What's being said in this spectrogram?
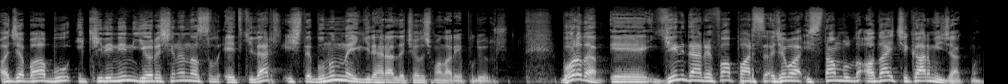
acaba bu ikilinin yarışını nasıl etkiler? İşte bununla ilgili herhalde çalışmalar yapılıyordur. Bu arada e, yeniden Refah Partisi acaba İstanbul'da aday çıkarmayacak mı?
